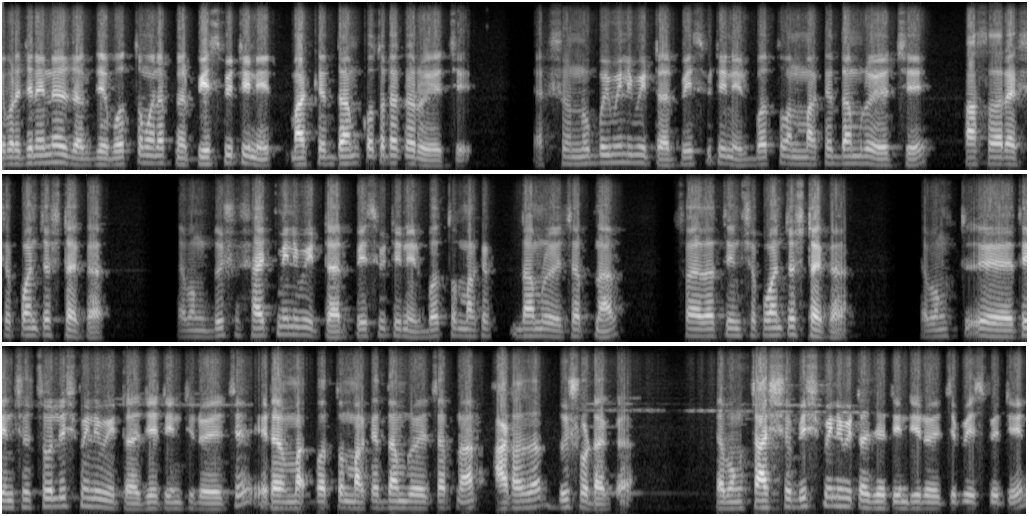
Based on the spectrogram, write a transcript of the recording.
এবার জেনে নেওয়া যাক যে বর্তমানে আপনার পিএসপি টিনের মার্কেট দাম কত টাকা রয়েছে। একশো নব্বই মিলিমিটার পিএসপি টিনের বর্তমান মার্কেট দাম রয়েছে পাঁচ হাজার একশো পঞ্চাশ টাকা এবং দুশো ষাট মিলিমিটার পিএসপি টিনের বর্তমান মার্কেট দাম রয়েছে আপনার ছয় হাজার তিনশো পঞ্চাশ টাকা এবং তিনশো চল্লিশ মিলিমিটার যে টিনটি রয়েছে, এটার বর্তমান মার্কেট দাম রয়েছে আপনার আট হাজার দুশো টাকা এবং চারশো বিশ মিলিমিটার যে টিনটি রয়েছে পিএসপি টিন,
